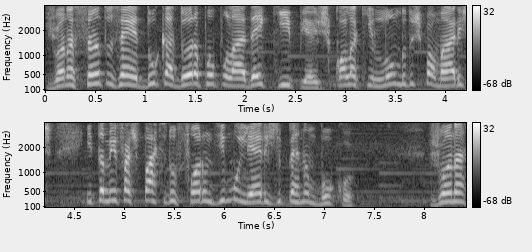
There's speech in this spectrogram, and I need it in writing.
Joana Santos é educadora popular da equipe, a Escola Quilombo dos Palmares, e também faz parte do Fórum de Mulheres de Pernambuco. Joana,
